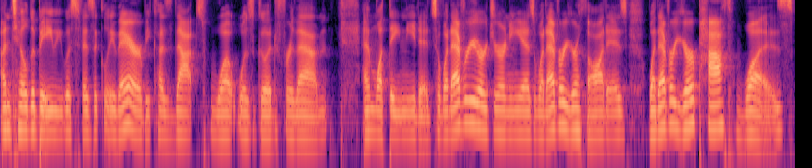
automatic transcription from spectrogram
until the baby was physically there because that's what was good for them and what they needed. So whatever your journey is whatever your thought is whatever your path was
